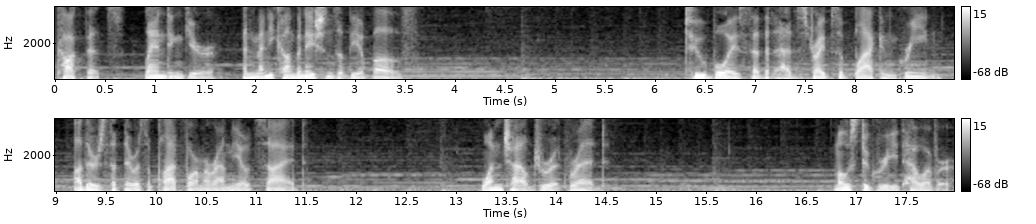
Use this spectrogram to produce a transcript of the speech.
cockpits, landing gear, and many combinations of the above. Two boys said that it had stripes of black and green, others that there was a platform around the outside. One child drew it red. Most agreed, however,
